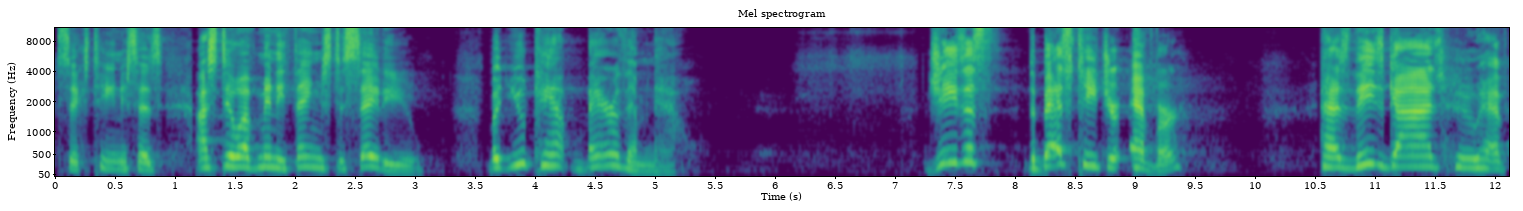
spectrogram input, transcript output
16, he says, I still have many things to say to you, but you can't bear them now. Jesus, the best teacher ever, has these guys who have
